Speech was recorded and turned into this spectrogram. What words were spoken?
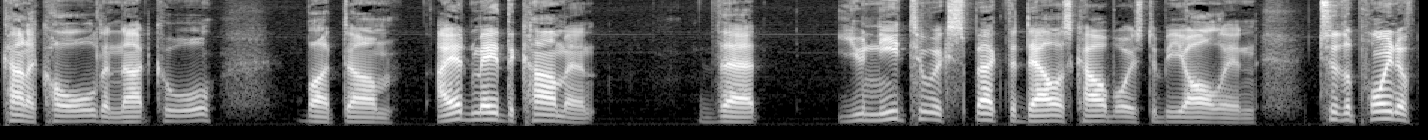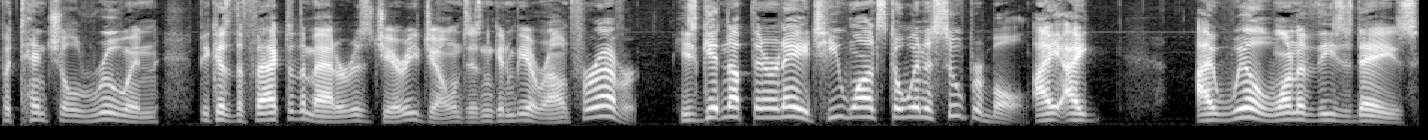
kind of cold and not cool. But um, I had made the comment that you need to expect the Dallas Cowboys to be all in to the point of potential ruin because the fact of the matter is Jerry Jones isn't going to be around forever. He's getting up there in age. He wants to win a Super Bowl. I, I, I will one of these days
